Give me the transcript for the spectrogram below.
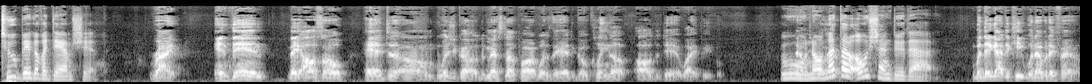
too big of a damn ship. Right. And then they also had to um what did you call it? The messed up part was they had to go clean up all the dead white people. Ooh, no, let the ocean do that. But they got to keep whatever they found.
